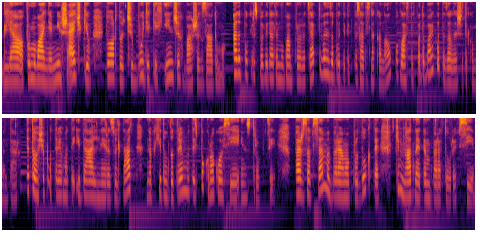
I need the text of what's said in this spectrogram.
для формування мішечків, торту чи будь-яких інших ваших задумок. А допоки розповідатиму вам про рецепт, ви не забудьте підписатись на канал, покласти вподобайку та залишити коментар. Для того, щоб отримати ідеальний результат, необхідно дотримуватись покроково всієї інструкції. Перш за все, ми беремо продукти кімнатної температури. Всі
